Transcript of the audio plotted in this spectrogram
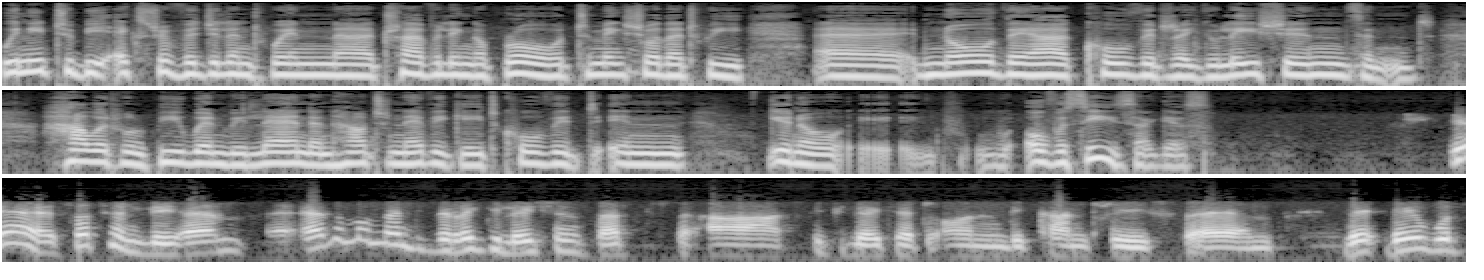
we need to be extra vigilant when uh, traveling abroad to make sure that we uh, know their COVID regulations and how it will be when we land and how to navigate COVID in, you know, overseas, I guess. Yeah, certainly. Um, at the moment, the regulations that are stipulated on the countries, um, they, they would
